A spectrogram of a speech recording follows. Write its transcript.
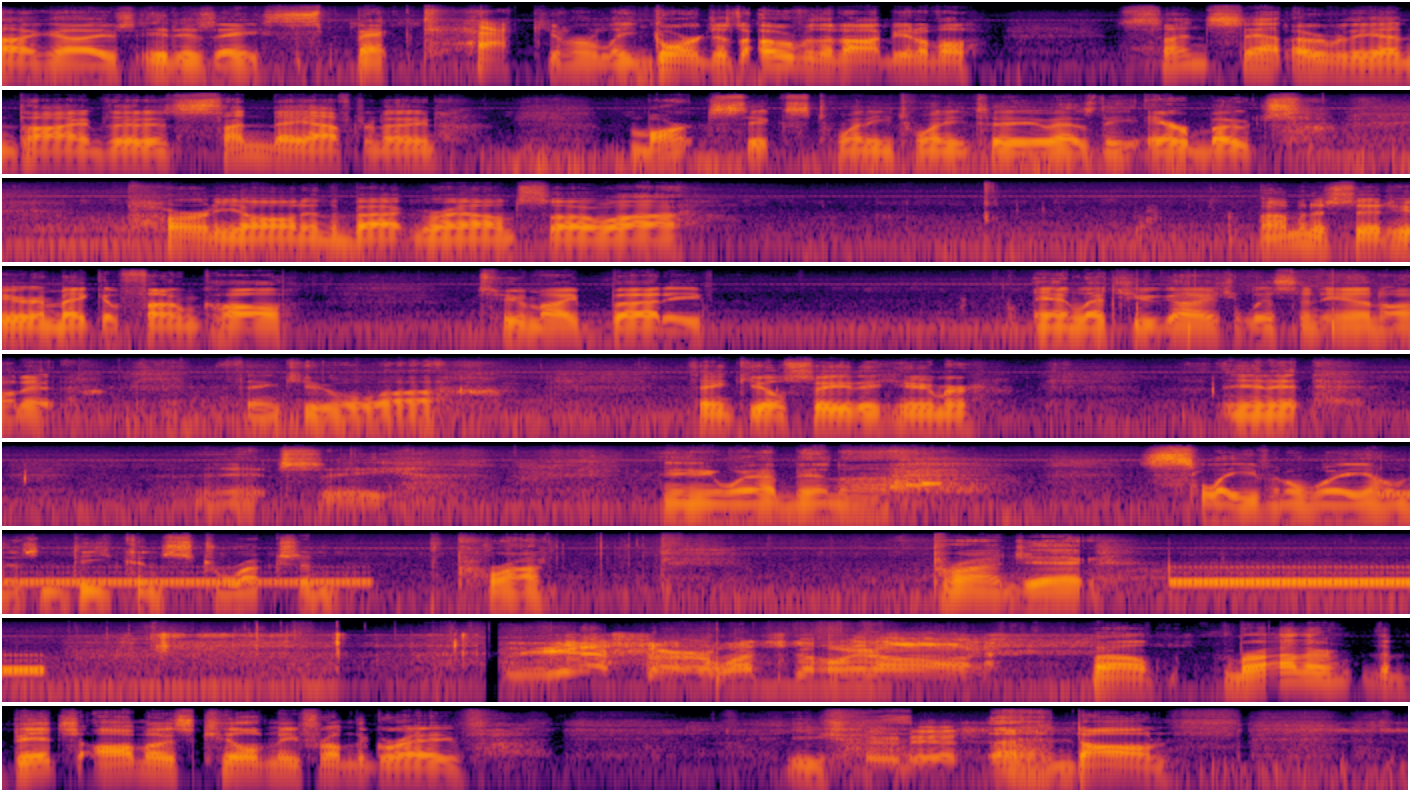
Hi guys, it is a spectacularly gorgeous, over the top beautiful sunset over the end times. It is Sunday afternoon, March 6, 2022 as the airboats party on in the background. So uh, I'm gonna sit here and make a phone call to my buddy and let you guys listen in on it think you'll uh, think you'll see the humor in it. Let's see. Anyway, I've been uh, slaving away on this deconstruction pro project. Yes, sir. What's going on? Well, brother, the bitch almost killed me from the grave. Who did? Dawn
